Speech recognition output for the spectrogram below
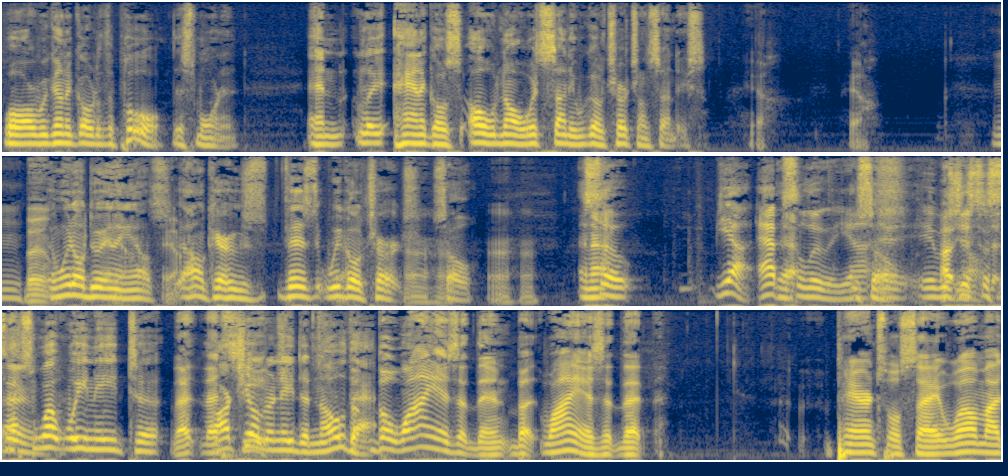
"Well, are we going to go to the pool this morning?" And Le- Hannah goes, "Oh no, it's Sunday. We go to church on Sundays, Yeah, yeah. Mm. and Boom. we don't do anything else. I don't care who's visit. We go to church. Uh-huh. So, uh-huh. and I- so, yeah, absolutely. Yeah, So, it, it was uh, just no, assumed. That's what we need to. That- that's our children huge. need to know that. But, why is it then? But why is it that parents will say, "Well, my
